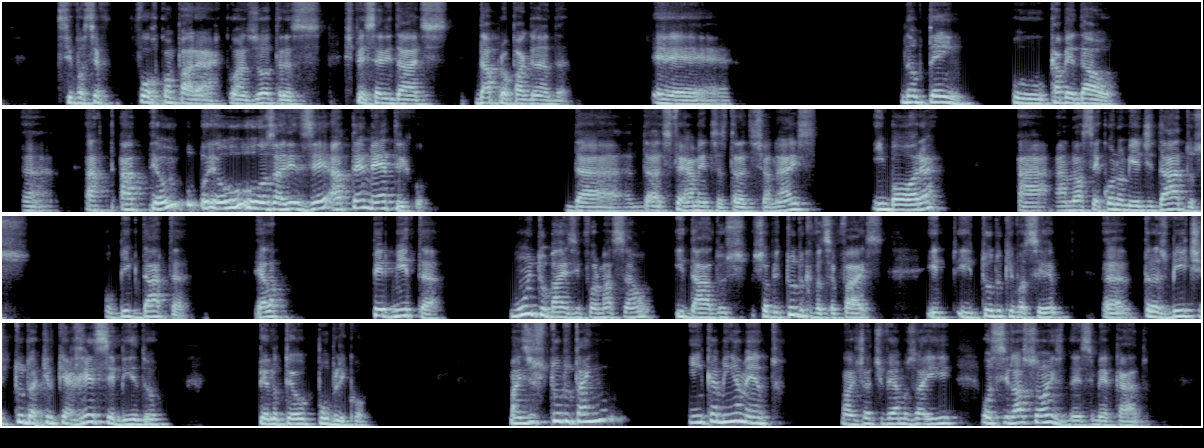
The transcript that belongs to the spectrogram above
se você for comparar com as outras especialidades da propaganda, é, não tem o cabedal, ah, a, a, eu, eu ousaria dizer até métrico, da, das ferramentas tradicionais, embora a, a nossa economia de dados, o Big Data, ela permita muito mais informação e dados sobre tudo que você faz e, e tudo que você uh, transmite, tudo aquilo que é recebido pelo teu público. Mas isso tudo está em, encaminhamento. Nós já tivemos aí oscilações nesse mercado.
